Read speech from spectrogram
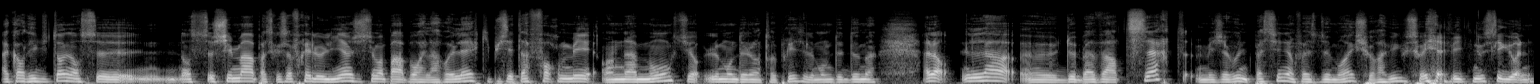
accorder du temps dans ce, dans ce schéma, parce que ça ferait le lien justement par rapport à la relève, qui puisse être informée en amont sur le monde de l'entreprise et le monde de demain. Alors là, euh, de bavarde certes, mais j'avoue une passionnée en face de moi et je suis ravi que vous soyez avec nous, Ségolène.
